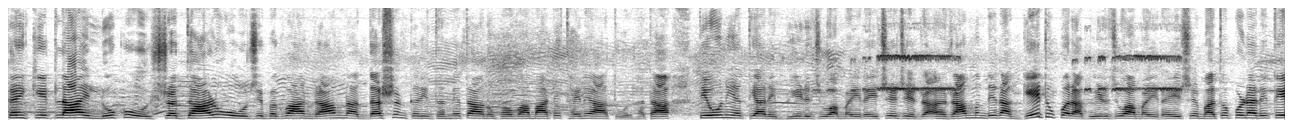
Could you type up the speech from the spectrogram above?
કંઈ કેટલાય લોકો શ્રદ્ધાળુઓ જે ભગવાન રામના દર્શન કરી ધન્યતા અનુભવવા માટે થઈને આતુર હતા તેઓની અત્યારે ભીડ જોવા મળી રહી છે જે રા- રામ મંદિરના ગેટ ઉપર આ ભીડ જોવા મળી રહી છે મહત્વપૂર્ણ રીતે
